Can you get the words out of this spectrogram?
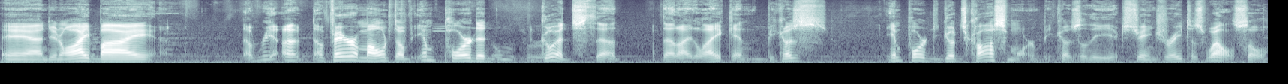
And, you know, I buy a, a, a fair amount of imported goods that, that I like, and because imported goods cost more because of the exchange rate as well. So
